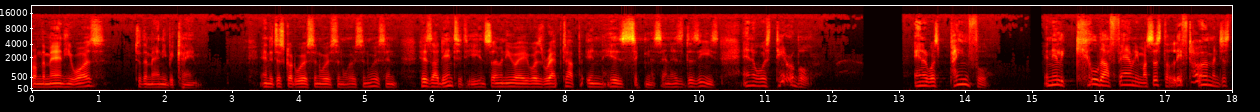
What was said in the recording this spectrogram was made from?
from the man he was to the man he became. And it just got worse and worse and worse and worse. And his identity, in so many ways, was wrapped up in his sickness and his disease. And it was terrible. And it was painful. It nearly killed our family. My sister left home and just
